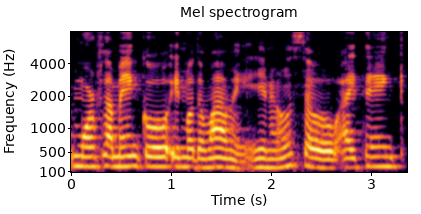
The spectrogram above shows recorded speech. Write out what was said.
more flamenco in Motomami? You know, so I think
